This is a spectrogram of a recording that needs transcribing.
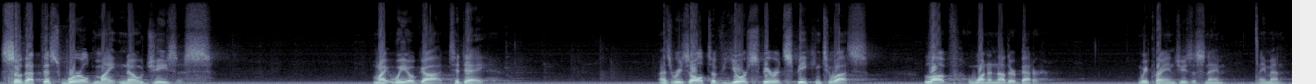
so that this world might know Jesus? Might we, O oh God, today, as a result of your Spirit speaking to us, love one another better? We pray in Jesus' name. Amen.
